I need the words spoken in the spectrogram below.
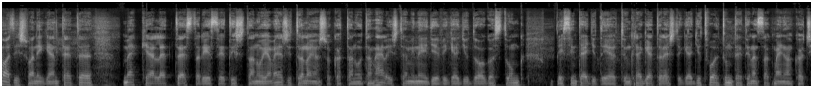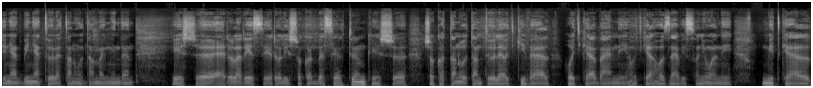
Az is van, igen. Tehát meg kellett ezt a részét is tanuljam. Erzsitől nagyon sokat tanultam. Hála Isten, mi négy évig együtt dolgoztunk, és szinte együtt éltünk. Reggeltől estig együtt voltunk, tehát én a szakmánynak a csinyát, binyát tőle tanultam meg mindent. És erről a részéről is sokat beszéltünk, és sokat tanultam tőle, hogy kivel, hogy kell bánni, hogy kell hozzá viszonyulni, mit kell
